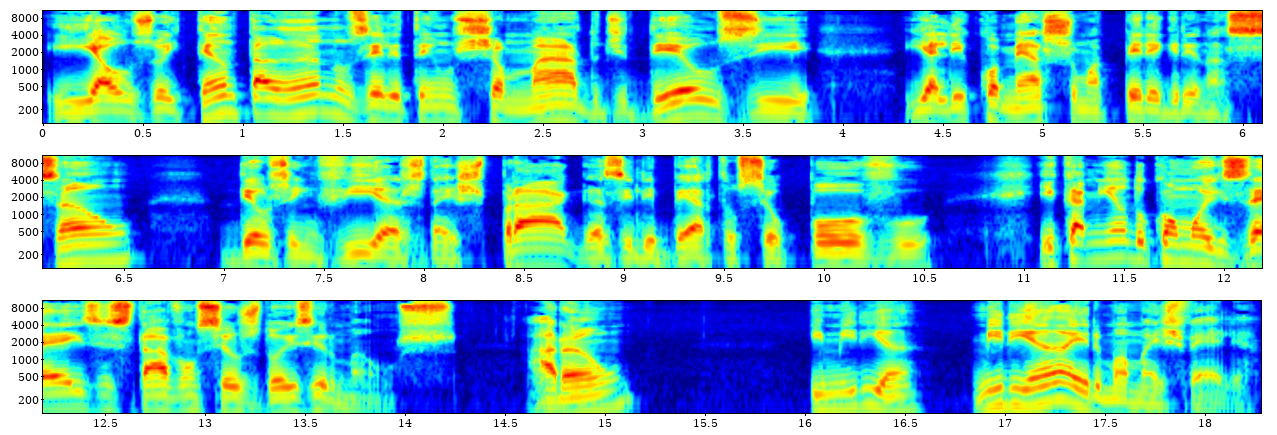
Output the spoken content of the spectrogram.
E aos 80 anos ele tem um chamado de Deus e, e ali começa uma peregrinação. Deus envia as dez pragas e liberta o seu povo. E caminhando com Moisés estavam seus dois irmãos, Arão e Miriam. Miriam, a irmã mais velha.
